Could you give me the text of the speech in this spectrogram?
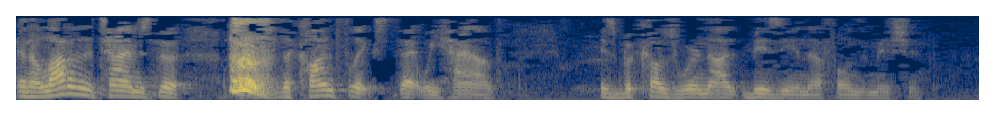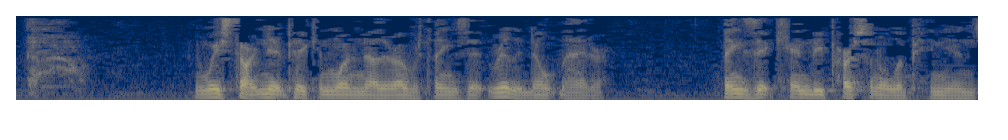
And a lot of the times the, the conflicts that we have is because we're not busy enough on the mission. And we start nitpicking one another over things that really don't matter things that can be personal opinions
